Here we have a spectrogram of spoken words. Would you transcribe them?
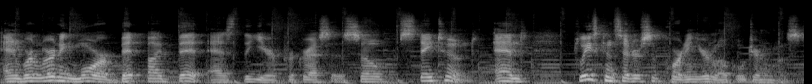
and we're learning more bit by bit as the year progresses, so stay tuned. And please consider supporting your local journalist.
